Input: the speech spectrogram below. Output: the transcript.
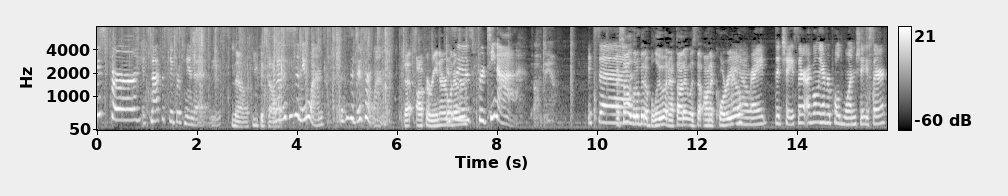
iceberg? It's not the super panda at least. No, you could tell. Oh no, this is a new one. This is a different one. That ocarina or This whatever. This is Frutina. Oh damn! It's a. I saw a little bit of blue and I thought it was the I Onicorio. know, right? The chaser. I've only ever pulled one chaser.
